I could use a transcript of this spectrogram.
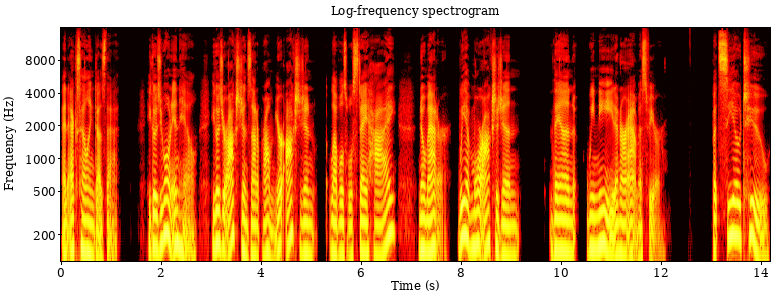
and exhaling does that. He goes, You won't inhale. He goes, Your oxygen's not a problem. Your oxygen levels will stay high no matter. We have more oxygen than we need in our atmosphere. But CO2,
